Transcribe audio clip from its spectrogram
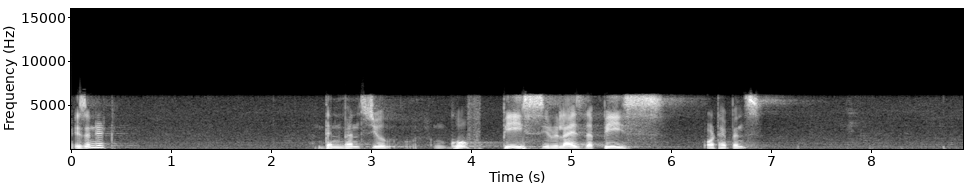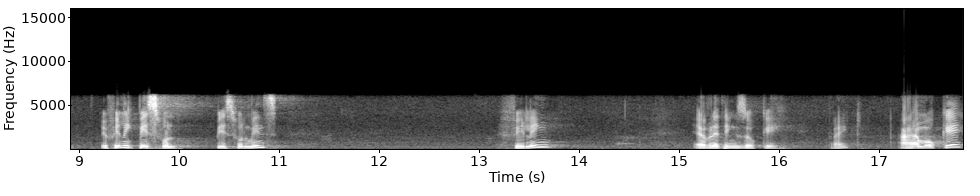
Isn't it? Then once you go peace you realize the peace what happens? You're feeling peaceful. Peaceful means feeling everything is okay right? I am okay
